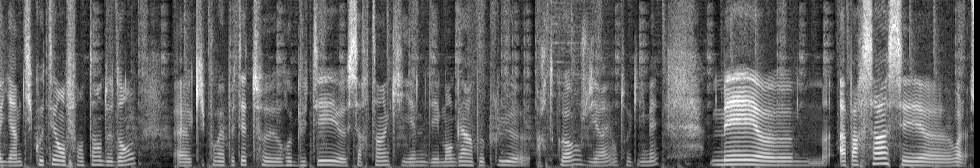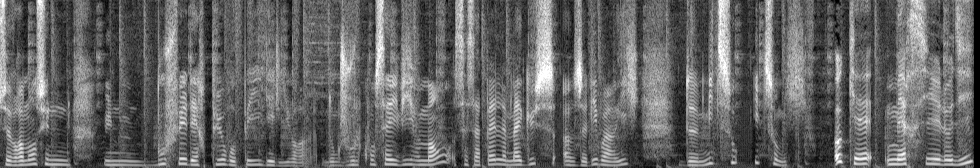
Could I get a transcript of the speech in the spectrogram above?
Il y a un petit côté enfantin dedans. Euh, qui pourrait peut-être euh, rebuter euh, certains qui aiment des mangas un peu plus hardcore, je dirais, entre guillemets. Mais à part ça, c'est voilà, vraiment une, une bouffée d'air pur au pays des livres. Donc je vous le conseille vivement. Ça s'appelle Magus of the Library de Mitsu Itsumi. Ok, merci Elodie.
